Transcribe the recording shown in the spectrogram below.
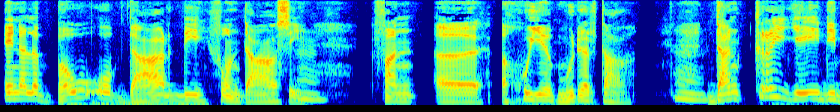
en hulle bou op daardie fondasie mm. van 'n uh, 'n goeie moedertaal hmm. dan kry jy die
